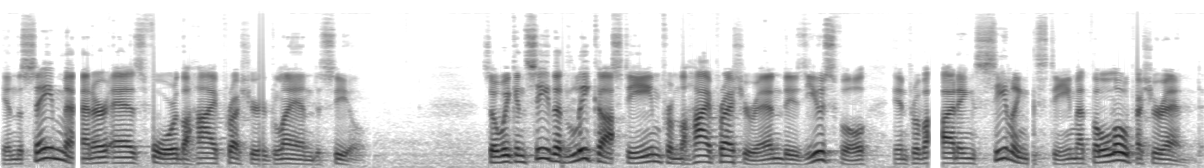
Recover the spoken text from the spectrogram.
in the same manner as for the high pressure gland seal. So we can see that leak-off steam from the high pressure end is useful in providing sealing steam at the low pressure end.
